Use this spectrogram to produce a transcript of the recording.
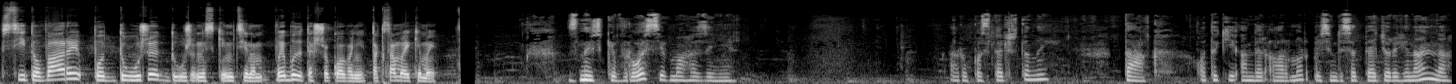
всі товари по дуже дуже низьким цінам. Ви будете шоковані, так само як і ми. Знижки в Росі в магазині. Аеропостель штани. Так, отакий Under Armour 85 оригінальна.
